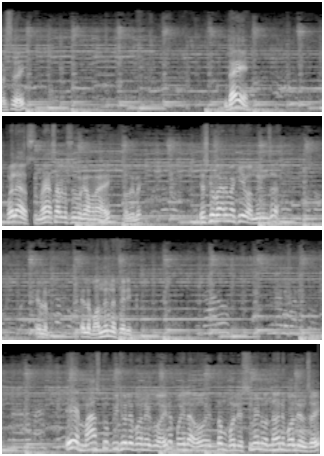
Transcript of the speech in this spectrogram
गर्छु है। दाइ पहिला नयाँ सालको शुभकामना है हजुरलाई। यसको बारेमा के भनिदिनुहुन्छ? यसलाई यसलाई भनिदिनु न फेरि। ए मासको पिठोले बनेको होइन पहिला हो एकदम बलियो सिमेन्ट भन्दा पनि बलियो हुन्छ है।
